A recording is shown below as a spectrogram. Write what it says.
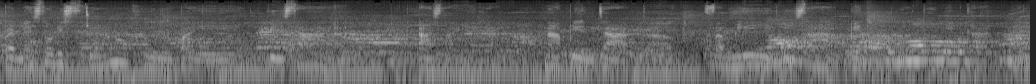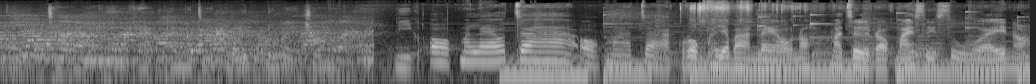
แปรเมสโตริสจูโนคือใบวีซ่าอาศัยค่ะนาเปลี่ยนจาก Family Visa เป็น Work Permit ค่ะก็ช้าหน่อยแถมได้มาเจอพีวิทด้วยช่วงนี้ออกมาแล้วจ้า ออกมาจากโรงพยาบาลแล้วเนาะมาเจอดอกไม้สวยๆเนาะ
